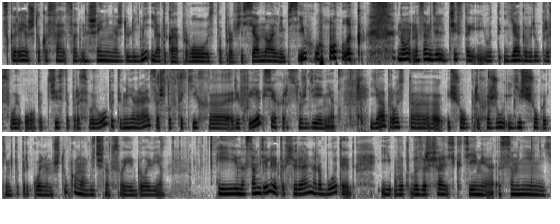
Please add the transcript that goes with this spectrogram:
скорее, что касается отношений между людьми. Я такая просто профессиональный психолог. Но на самом деле чисто вот я говорю про свой опыт, чисто про свой опыт. И мне нравится, что в таких э, рефлексиях, рассуждениях я просто еще прихожу еще каким-то прикольным штукам обычно в своей голове. И на самом деле это все реально работает. И вот возвращаясь к теме сомнений,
